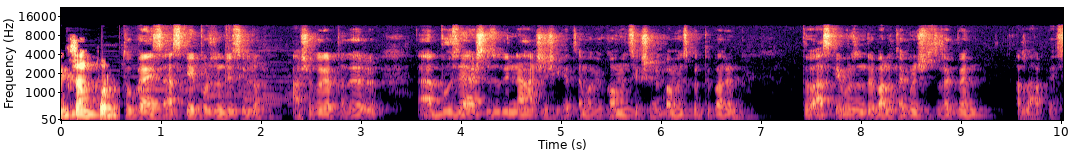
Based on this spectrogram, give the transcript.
এক্সাম্পল তো গাইস আজকে এই পর্যন্তই ছিল। আশা করি আপনাদের বুঝে আসছে, যদি না আসে, সেক্ষেত্রে আমাকে কমেন্ট সেকশনে কমেন্টস করতে পারেন। তো আজকে পর্যন্ত ভালো থাকবেন, সুস্থ থাকবেন। আল্লাহ হাফেজ।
